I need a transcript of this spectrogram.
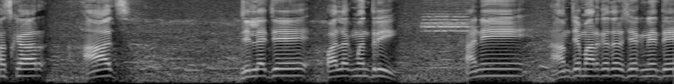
नमस्कार. आज जिल्ह्याचे पालकमंत्री आणि आमचे मार्गदर्शक नेते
